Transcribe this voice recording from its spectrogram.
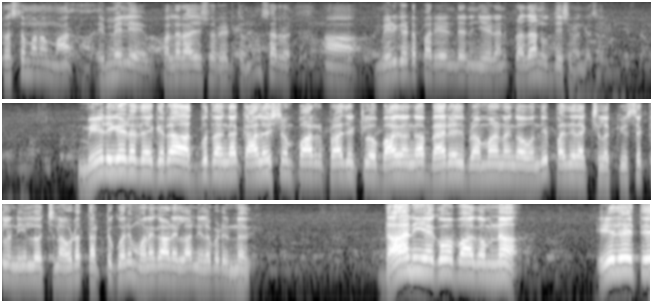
ప్రస్తుతం మనం మా ఎమ్మెల్యే పల్లరాజేశ్వర రెడ్డితో సార్ మేడిగడ్డ పర్యటన చేయడానికి ప్రధాన ఉద్దేశం ఏంటి సార్? మేడిగడ్డ దగ్గర అద్భుతంగా కాళేశ్వరం పార్ ప్రాజెక్టులో భాగంగా బ్యారేజ్ బ్రహ్మాండంగా ఉంది. పది లక్షల క్యూసెక్ల నీళ్ళు వచ్చినా కూడా తట్టుకొని మునగాడలా నిలబడి ఉన్నది. దాని ఎగువ భాగంన ఏదైతే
